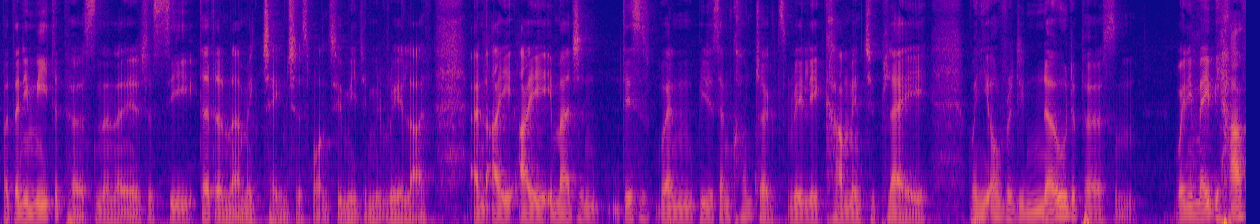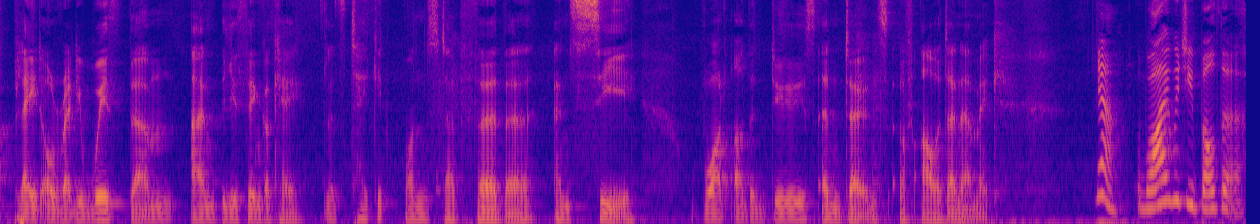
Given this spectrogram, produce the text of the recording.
But then you meet the person, and then you just see the dynamic changes once you meet him in real life. And I, I imagine this is when BDSM contracts really come into play, when you already know the person, when you maybe have played already with them, and you think, okay, let's take it one step further and see what are the do's and don'ts of our dynamic? Yeah. Why would you bother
